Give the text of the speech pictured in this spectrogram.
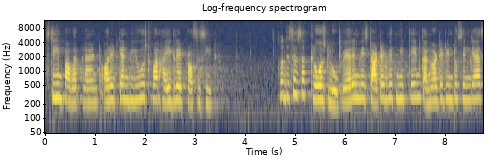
steam power plant or it can be used for high grade process heat So, this is a closed loop wherein we started with methane converted into syngas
